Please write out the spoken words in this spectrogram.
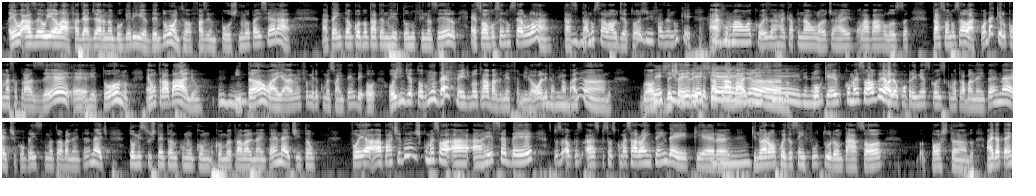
Eu, às vezes eu ia lá fazer a diária na hamburgueria, dentro do ônibus, fazendo post no meu país Ceará. Até então, quando não tá tendo retorno financeiro, é só você no celular. Tá, Uhum. tá no celular o dia todo fazendo o quê? Vai arrumar uma coisa, vai capinar um lote, vai lavar a louça. Tá só no celular. Quando aquilo começa a trazer é, retorno, é um trabalho. Uhum. Então, aí a minha família começou a entender. Ho- Hoje em dia, todo mundo defende o meu trabalho da minha família. Olha, ele tá Uhum. trabalhando. Ó, Deixa, ele que ele tá ele- trabalhando. ele, né? Porque começou a ver, olha, eu comprei minhas coisas como eu trabalho na internet, comprei isso como eu trabalho na internet, tô me sustentando como, como, como eu trabalho na internet. Então, foi a, a partir da gente começou a, a receber, as pessoas, as pessoas, começaram a entender que era uhum. que não era uma coisa sem futuro, não estava só postando. Ainda tem,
